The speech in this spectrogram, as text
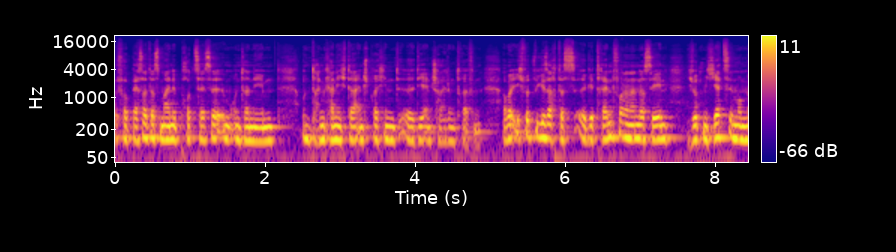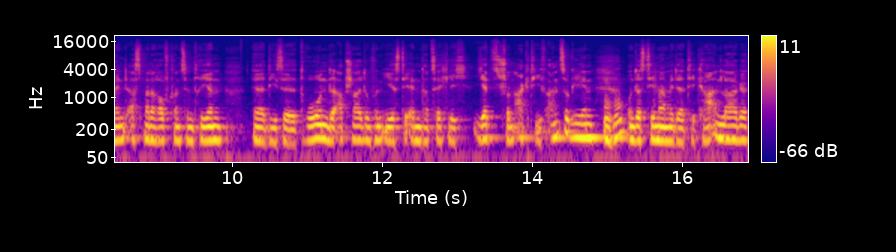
verbessert das meine Prozesse im Unternehmen? Und dann kann ich da entsprechend äh, die Entscheidung treffen. Aber ich würde, wie gesagt, das äh, getrennt voneinander sehen. Ich würde mich jetzt im Moment erstmal darauf konzentrieren, diese drohende Abschaltung von ISDN tatsächlich jetzt schon aktiv anzugehen mhm. und das Thema mit der TK-Anlage,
